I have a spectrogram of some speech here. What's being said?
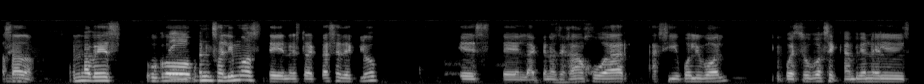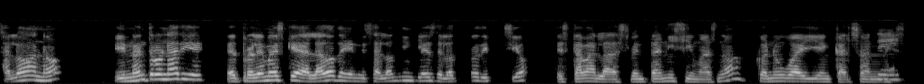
pasado. Una vez Hugo, Sí. bueno, salimos de nuestra clase de club, este, en la que nos dejaban jugar así voleibol, y pues Hugo se cambió en el salón, ¿no? Y no entró nadie. El problema es que al lado del salón de inglés del otro edificio estaban las ventanísimas, ¿no? Con Hugo ahí en calzones. Sí.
